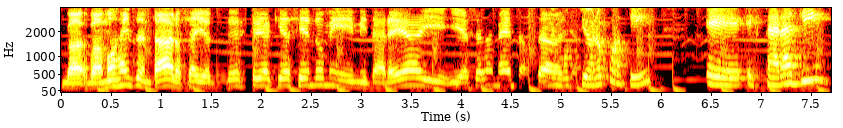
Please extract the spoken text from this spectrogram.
vamos a intentar, o sea, yo estoy aquí haciendo mi, mi tarea y, esa es la meta. O sea, Me emociono por ti. Eh, estar allí,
